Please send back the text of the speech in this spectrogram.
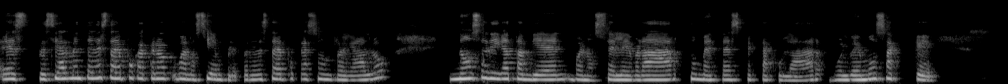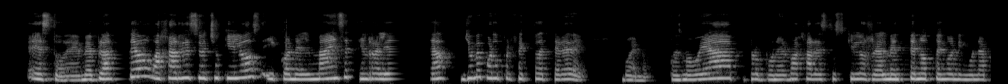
especialmente en esta época, creo que, bueno, siempre, pero en esta época es un regalo. No se diga también, bueno, celebrar tu meta espectacular. Volvemos a que esto, eh, me planteo bajar 18 kilos y con el mindset, en realidad, yo me acuerdo perfecto de Tere de, bueno, pues me voy a proponer bajar estos kilos, realmente no tengo ninguna,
